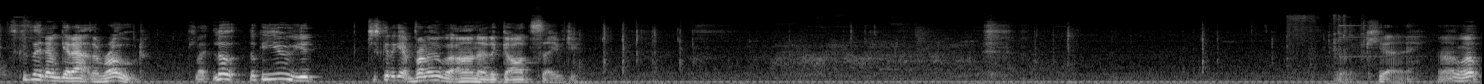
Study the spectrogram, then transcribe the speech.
It's because they don't get out of the road. It's like, look, look at you, you're just going to get run over. Oh no, the guard saved you. Okay. Oh well,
